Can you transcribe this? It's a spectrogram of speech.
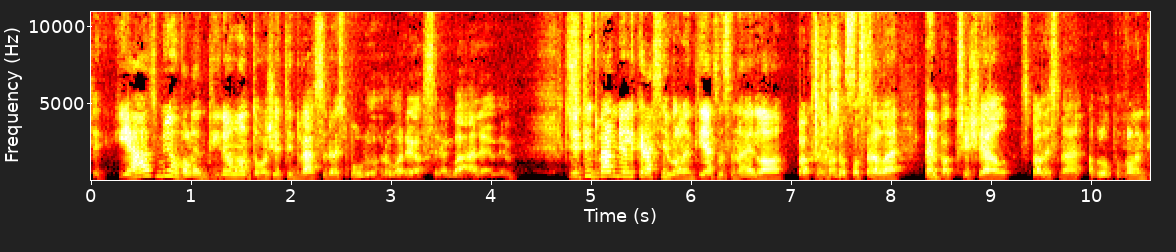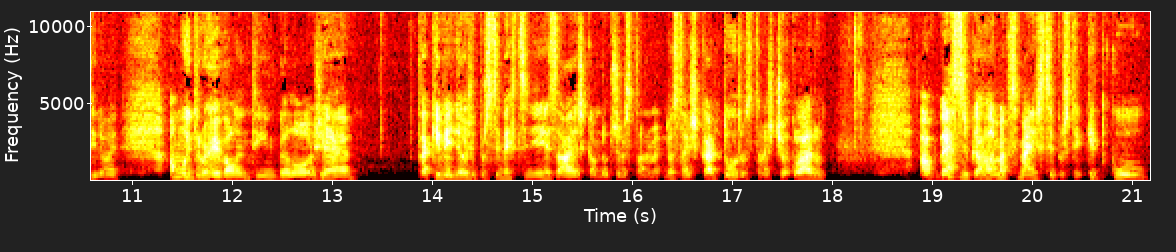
Tak já z mého Valentína mám to, že ty dva se dají spolu dohromady asi, nebo já nevím. Takže ty dva měli krásný Valentín, já jsem se najedla, pak jsem šla Šla do postele, ten pak přišel, spali jsme a bylo po Valentínovi. A můj druhý Valentín bylo, že taky věděl, že prostě nechci nic a já říkám, dobře, dostaneme, dostaneš kartu, dostaneš čokoládu. A já jsem říkala, hele, maximálně chci prostě kitku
